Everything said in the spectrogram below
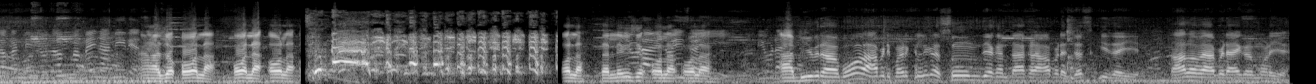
તો કન્ટિન્યુ વ્લોગમાં બેના નહીં રહે હા જો ઓલા ઓલા ઓલા ઓલા તાર લેવી છે ઓલા ઓલા આ બીવરા બહુ આપણી પડખે લગે સુમ દેખાન દાખલા આપણે જસકી જઈએ ચાલો હવે આપણે આગળ મળીએ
